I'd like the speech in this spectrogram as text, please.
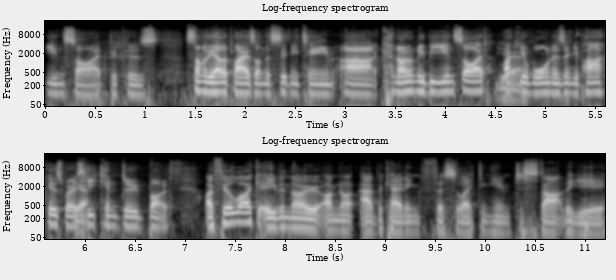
inside because some of the other players on the Sydney team uh, can only be inside, like your Warners and your Parkers, whereas Yeah. he can do both. I feel like even though I'm not advocating for selecting him to start the year,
